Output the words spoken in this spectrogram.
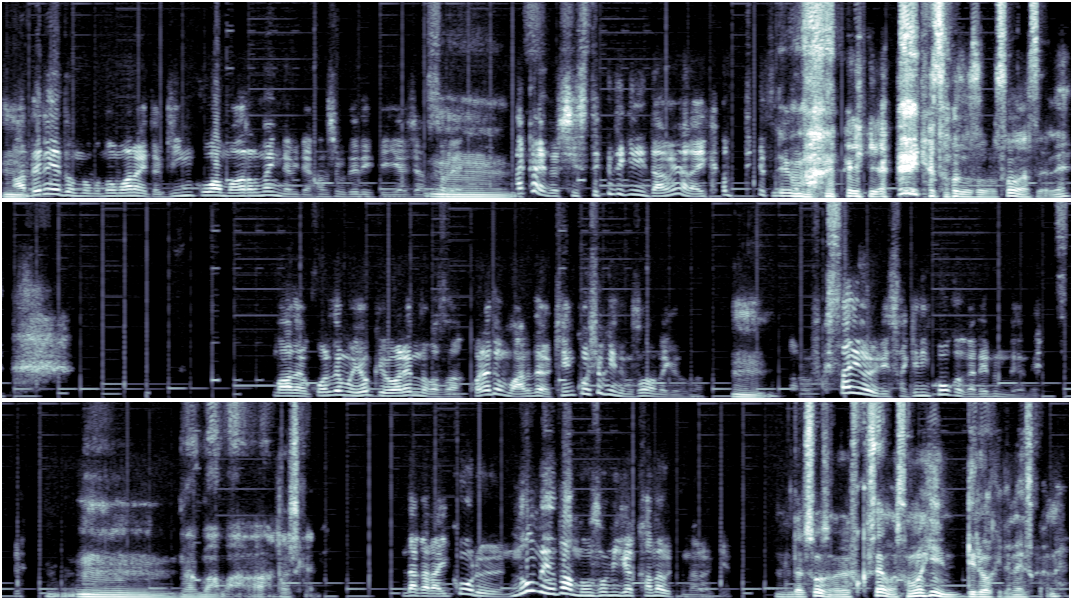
うんアデレードの飲まないと銀行は回らないんだみたいな話も出てきて、いや、じゃあそれ、うん。社会のシステム的にダメやないかっていう。いや、いや、そうそうそう、そうなんですよね。まあでもこれでもよく言われるのがさ、これでもあれだよ、健康食品でもそうなんだけどさ、うん。副作用より先に効果が出るんだよね。うん。まあまあまあ、確かに。だからイコール、飲めば望みが叶うってなるわけよ。だからそうですね。副作用はその日に出るわけじゃないですからね。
